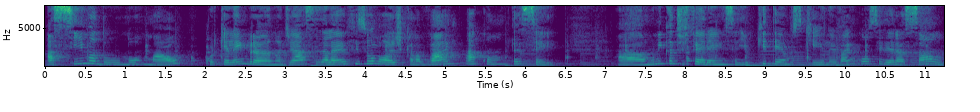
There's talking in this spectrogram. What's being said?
acima do normal, porque lembrando, a diástase ela é fisiológica, ela vai acontecer. A única diferença e o que temos que levar em consideração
